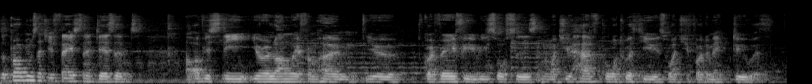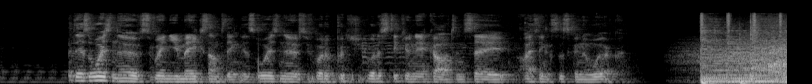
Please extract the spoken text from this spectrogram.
The problems that you face in the desert are obviously you're a long way from home, you've got very few resources and what you have brought with you is what you've got to make do with. There's always nerves when you make something, there's always nerves, you've got to put you've got to stick your neck out and say, I think this is gonna work.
